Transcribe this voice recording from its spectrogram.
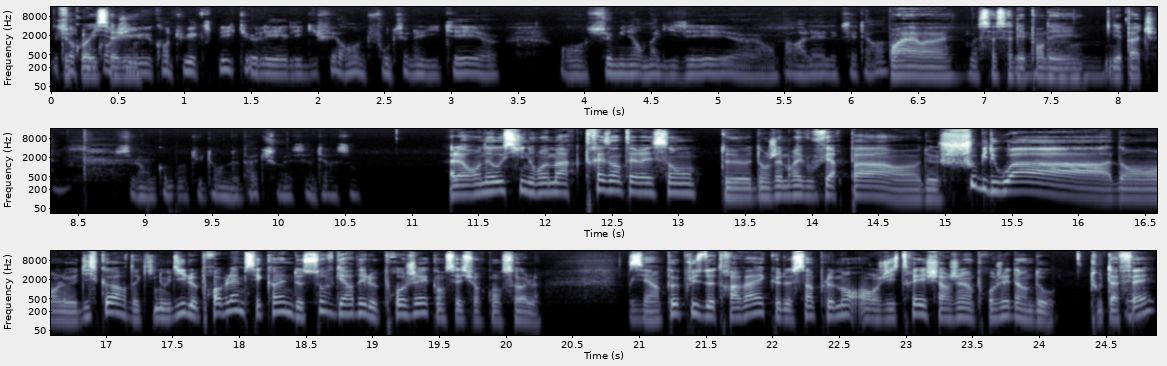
de Surtout quoi il quand s'agit. tu- Quand tu expliques les, les différentes fonctionnalités euh, en semi-normalisé, euh, en parallèle, etc. Ouais, ouais, ouais. Ça, ça dépend des, des patchs. Selon comment tu tournes le patch, ouais, c'est intéressant. Alors, on a aussi une remarque très intéressante euh, dont j'aimerais vous faire part euh, de Choubidoua dans le Discord qui nous dit le problème, c'est quand même de sauvegarder le projet quand c'est sur console. C'est un peu plus de travail que de simplement enregistrer et charger un projet d'un dos. Tout à fait.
